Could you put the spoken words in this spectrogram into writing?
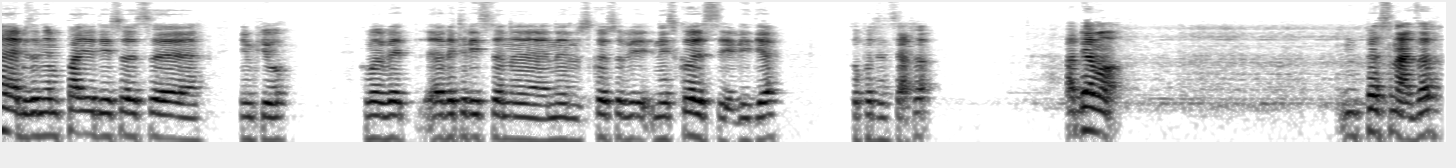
Eh, bisogna un paio di risorse in più, come avete visto nel, scorso nei scorsi video che ho potenziato. Abbiamo un personaggio,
